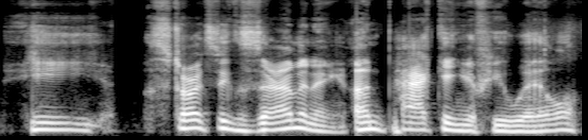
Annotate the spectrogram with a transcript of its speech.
he starts examining, unpacking, if you will,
